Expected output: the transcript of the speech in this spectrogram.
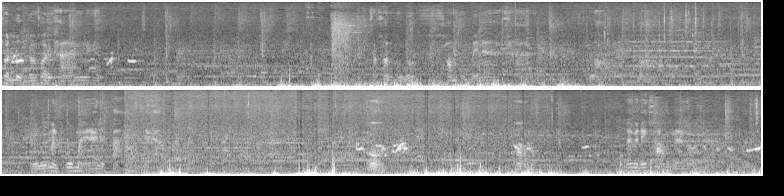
คนหลุดบางคนค้างนะครับสักคนผมความผมไม่น่าค้างรอรอไม่รู้มันพูดไหมได้หรือเปล่านะครับโอ้โอ้ได้ไปได้คอมแน่นอนนะครัม่นใจ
